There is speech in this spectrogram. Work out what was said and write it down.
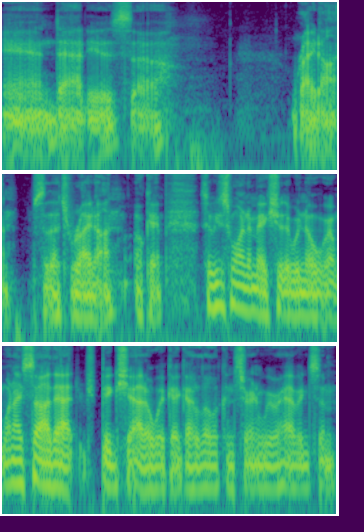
And that is uh, right on. So that's right on. Okay. So we just wanted to make sure there were no, when I saw that big shadow wick, I got a little concerned we were having some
